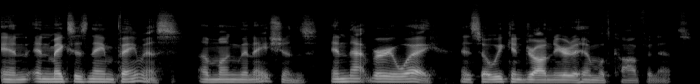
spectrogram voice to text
and and makes his name famous among the nations in that very way and so we can draw near to him with confidence.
